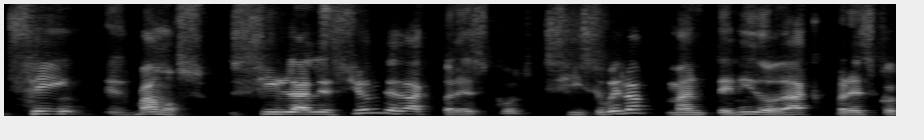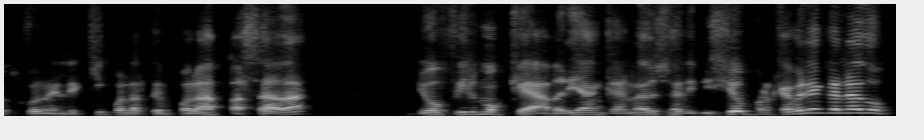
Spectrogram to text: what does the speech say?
sí, vamos, si la lesión de Dak Prescott, si se hubiera mantenido Dak Prescott con el equipo la temporada pasada, yo firmo que habrían ganado esa división, porque habrían ganado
